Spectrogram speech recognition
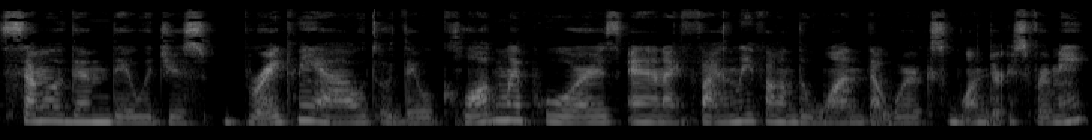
some of them they would just break me out or they would clog my pores and I finally found the one that works wonders for me.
